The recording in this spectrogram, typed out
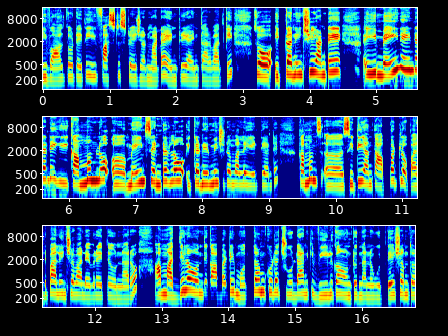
ఈ వాల్ తోటైతే ఈ ఫస్ట్ స్టేజ్ అనమాట ఎంట్రీ అయిన తర్వాతకి. సో ఇక్కడ నుంచి అంటే ఈ మెయిన్ ఏంటంటే ఈ ఖమ్మంలో మెయిన్ సెంటర్లో ఇక్కడ నిర్మించడం వల్ల ఏంటి అంటే ఖమ్మం సిటీ అంతా అప్పట్లో పరిపాలించే వాళ్ళు ఎవరైతే ఉన్నారో ఆ మధ్యలో ఉంది కాబట్టి మొత్తం కూడా చూడడానికి వీలుగా ఉంటుందన్న ఉద్దేశంతో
